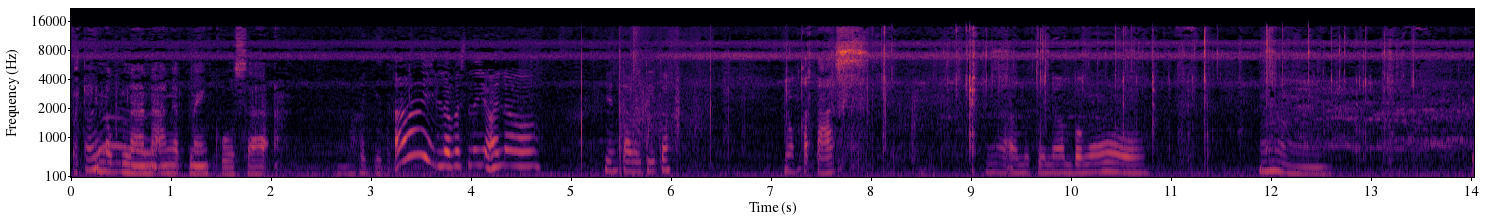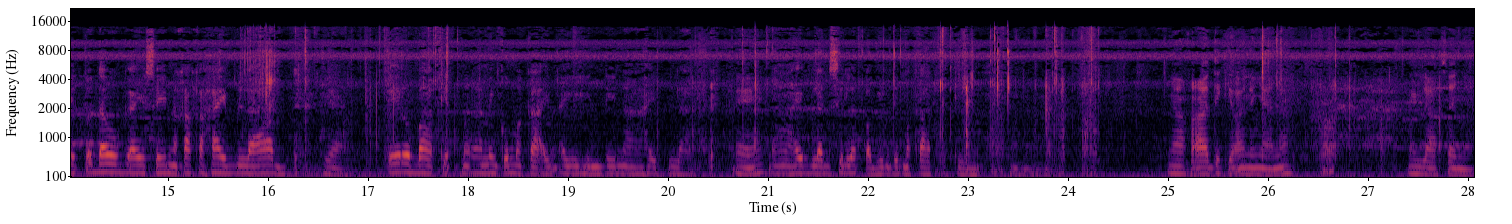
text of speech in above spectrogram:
Pag hinog na, naangat na yung kusa. Makikita. Ay, labas na yung ano. Yung tawag dito. Yung katas. Na ano to na ang bango. Hmm. Ito daw guys ay nakaka-high blood. Yan. Pero bakit maraming kumakain ay hindi na high blood? Eh, Na high blood sila pag hindi makatikim. nakaka-addict yung ano niya na. Yung lasa niya.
